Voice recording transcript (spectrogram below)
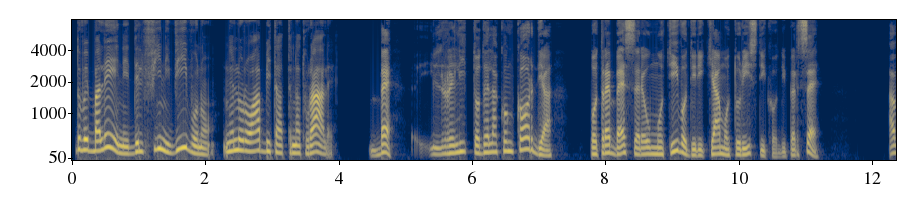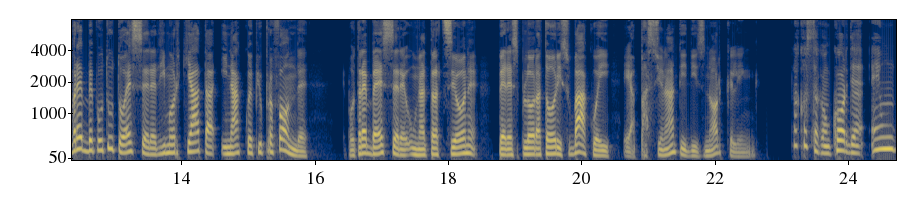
dove balene e delfini vivono nel loro habitat naturale. Beh, il relitto della Concordia potrebbe essere un motivo di richiamo turistico di per sé. Avrebbe potuto essere rimorchiata in acque più profonde, potrebbe essere un'attrazione per esploratori subacquei e appassionati di snorkeling. La Costa Concordia è un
